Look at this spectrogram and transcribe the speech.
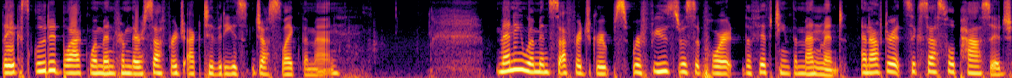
they excluded black women from their suffrage activities just like the men. Many women's suffrage groups refused to support the 15th Amendment, and after its successful passage,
